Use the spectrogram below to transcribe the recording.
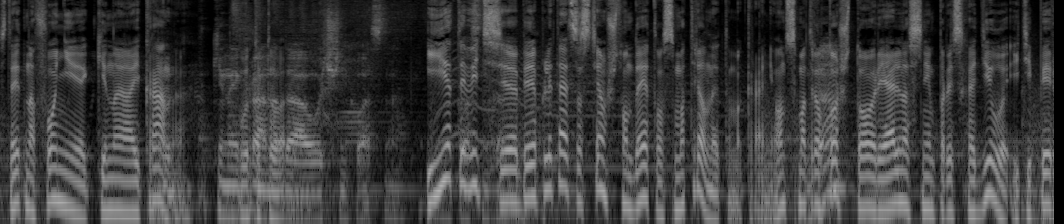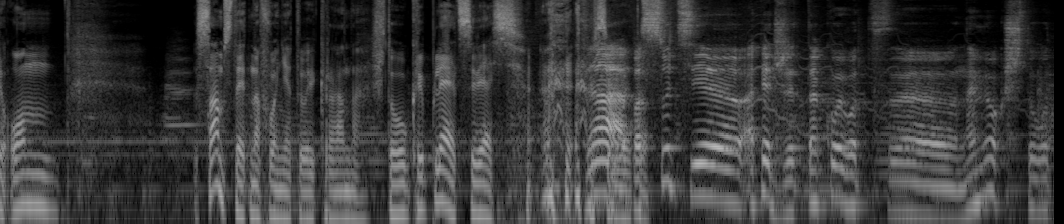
стоит на фоне киноэкрана. Киноэкрана, вот этого. да, очень классно. И это ведь да. Э, переплетается с тем, что он до этого смотрел на этом экране. Он смотрел да? то, что реально с ним происходило, и теперь он сам стоит на фоне этого экрана, что укрепляет связь. Да, по сути, опять же, такой вот э, намек, что вот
